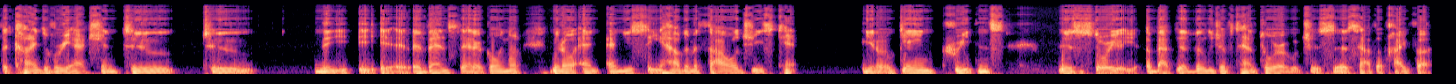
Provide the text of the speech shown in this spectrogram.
the kind of reaction to to the events that are going on, you know, and, and you see how the mythologies can, you know, gain credence there's a story about the village of Tantura, which is uh, south of Haifa,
